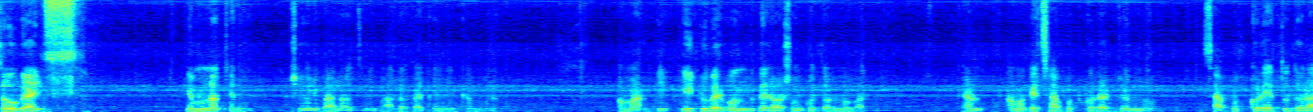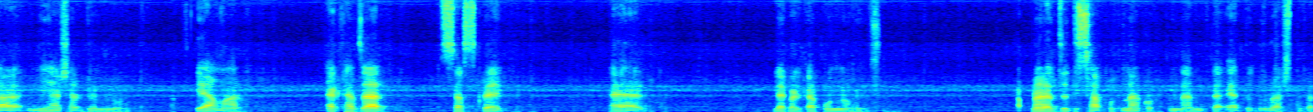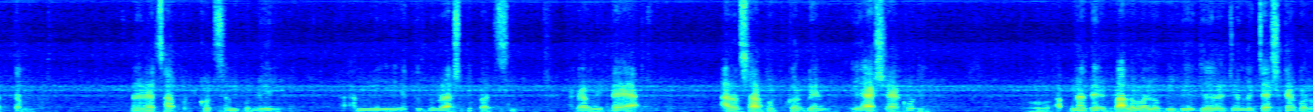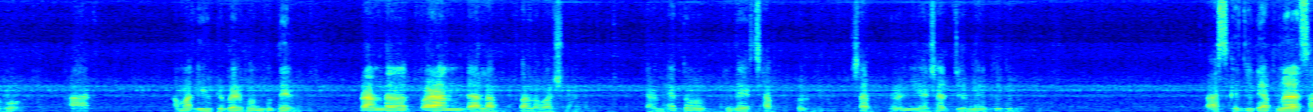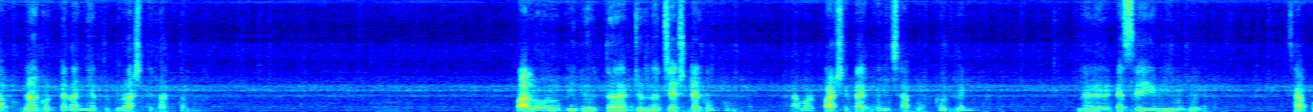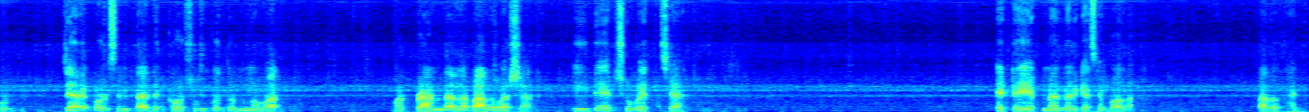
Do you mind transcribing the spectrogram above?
So guys কেমন আছেন? করি ভালো আছেন, ভালো থাকেন কামনা আমার ইউটিউবের বন্ধুদের অসংখ্য ধন্যবাদ। কারণ আমাকে সাপোর্ট করার জন্য সাপোর্ট করে এত দূর নিয়ে আসার জন্য আজকে আমার এক হাজার সাবস্ক্রাইব লেভেলটা পূর্ণ হয়েছে। আপনারা যদি সাপোর্ট না করতেন, আমি তা এত দূর আসতে পারতাম না। আপনারা সাপোর্ট করছেন বলেই আমি এত দূর আসতে পারছি। আগামীতে আরও সাপোর্ট করবেন, এই আশা করি। তো আপনাদের ভালো ভালো ভিডিও দেওয়ার জন্য চেষ্টা করব। আর আমার ইউটিউবের বন্ধুদের প্রাণ প্রাণ ডালা ভালোবাসা। কারণ এত দূরে সাপোর্ট সাপোর্ট নিয়ে আসার জন্য এত দূরে। আজকে যদি আপনারা সাপোর্ট না করতেন, আমি এত দূর আসতে পারতাম না তো ভালো ভালো ভিডিও দেওয়ার জন্য চেষ্টা করব। আমার পাশে থাকবেন সাপোর্ট করবেন। আপনাদের কাছে এই অনুরোধ সাপোর্ট যারা করেছেন তাদেরকে অসংখ্য ধন্যবাদ। আমার প্রাণ ডালা ভালোবাসা, ঈদের শুভেচ্ছা। এটাই আপনাদের কাছে বলা। ভালো থাকবেন।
